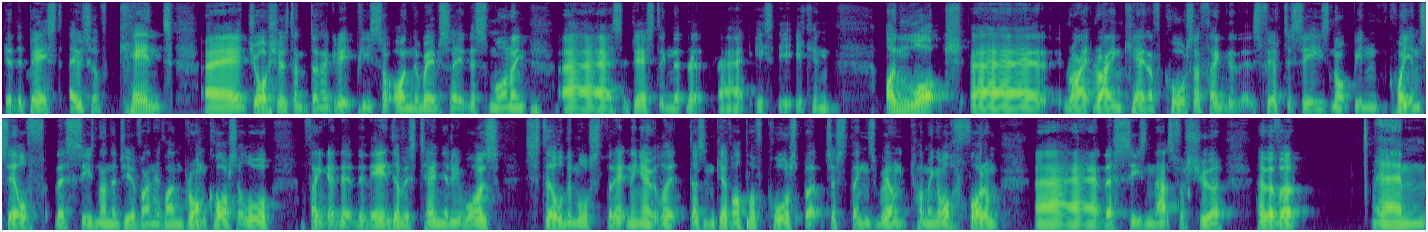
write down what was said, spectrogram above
get the best out of Kent? Uh, Josh has done, done, a great piece on the website this morning, uh, suggesting that that uh, he, he, can unlock uh, Ryan Kent. Of course, I think it's fair to say he's not been quite himself this season under Giovanni Van Bronckhorst, although I think at the, the, end of his tenure, he was still the most threatening outlet. Doesn't give up, of course, but just things weren't coming off for him uh, this season, that's for sure. However, um,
